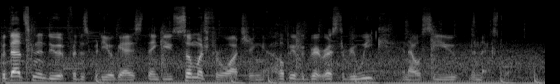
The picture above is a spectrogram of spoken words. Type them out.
But that's gonna do it for this video, guys. Thank you so much for watching. I hope you have a great rest of your week, and I will see you in the next one.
